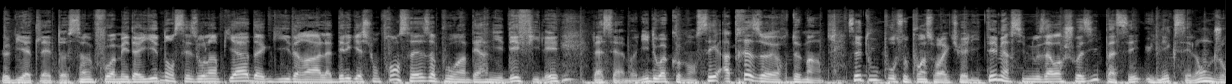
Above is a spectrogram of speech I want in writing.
Le biathlète, cinq fois médaillé dans ces Olympiades, guidera la délégation française pour un dernier défilé. La cérémonie doit commencer à 13h demain. C'est tout pour ce point sur l'actualité. Merci de nous avoir choisi. Passez une excellente journée.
